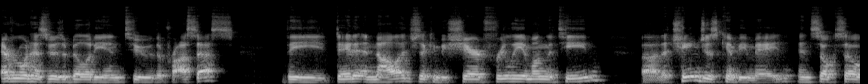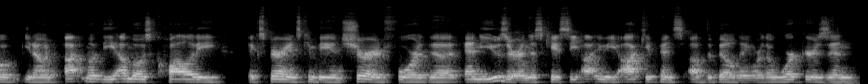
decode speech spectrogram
everyone has visibility into the process, the data and knowledge that can be shared freely among the team, uh, the changes can be made. And so, so you know, the utmost quality experience can be ensured for the end user, in this case, the, the occupants of the building or the workers in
